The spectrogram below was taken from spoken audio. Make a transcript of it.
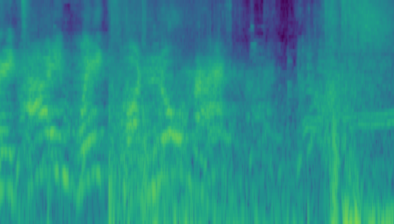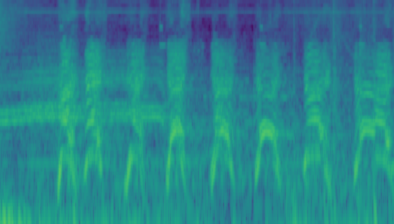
Say time waits for no man. Yes, yes, yes, yes, yes, yes, yes!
